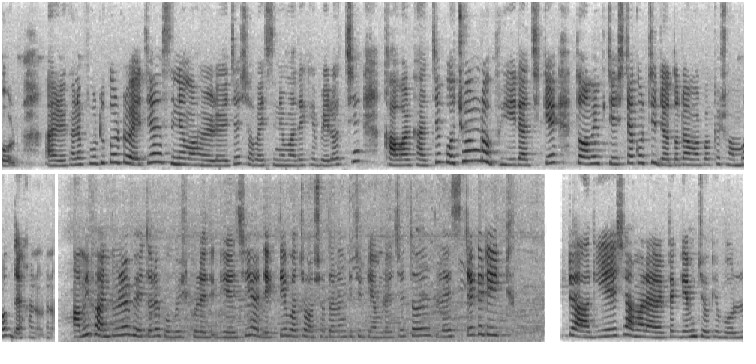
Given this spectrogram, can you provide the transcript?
কোর্ট আর এখানে ফুড কোর্ট রয়েছে, আর সিনেমা হল রয়েছে। সবাই সিনেমা দেখে বেরোচ্ছে, খাবার খাচ্ছে। প্রচণ্ড ভিড় আজকে। তো আমি চেষ্টা করছি যতটা আমার পক্ষে সম্ভব দেখানোর। আমি ফান্টুরের ভেতরে প্রবেশ করে গিয়েছি আর দেখতেই পাচ্ছ অসাধারণ কিছু গেম রয়েছে। তো লেটস টেক ইট ইট একটু আগিয়ে এসে আমার আর একটা গেম চোখে পড়ল,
